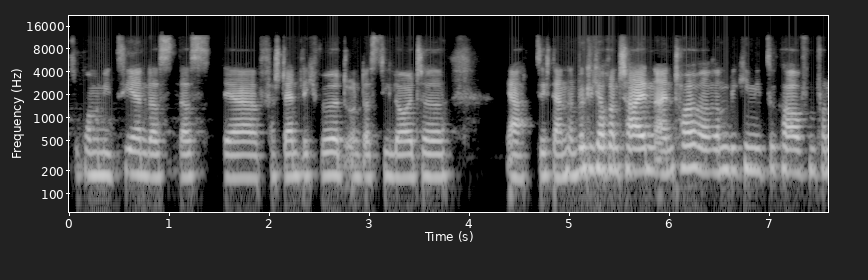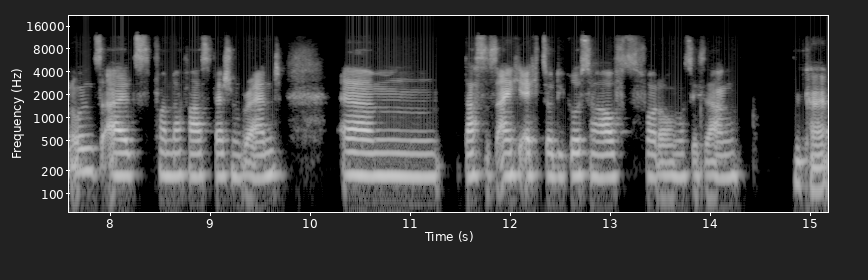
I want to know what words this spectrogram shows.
zu kommunizieren, dass, dass der verständlich wird und dass die Leute ja, sich dann wirklich auch entscheiden, einen teureren Bikini zu kaufen von uns als von der Fast Fashion Brand. Ähm, das ist eigentlich echt so die größte Herausforderung, muss ich sagen. Okay.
